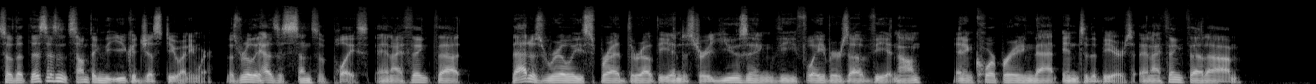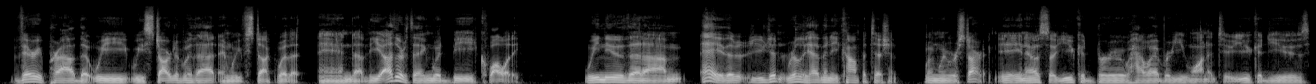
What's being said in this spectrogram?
so that this isn't something that you could just do anywhere. This really has a sense of place, and I think that that is really spread throughout the industry using the flavors of Vietnam and incorporating that into the beers. And I think that um, very proud that we we started with that and we've stuck with it. And uh, the other thing would be quality. We knew that um, hey, there, you didn't really have any competition when we were starting, you know, so you could brew however you wanted to. You could use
